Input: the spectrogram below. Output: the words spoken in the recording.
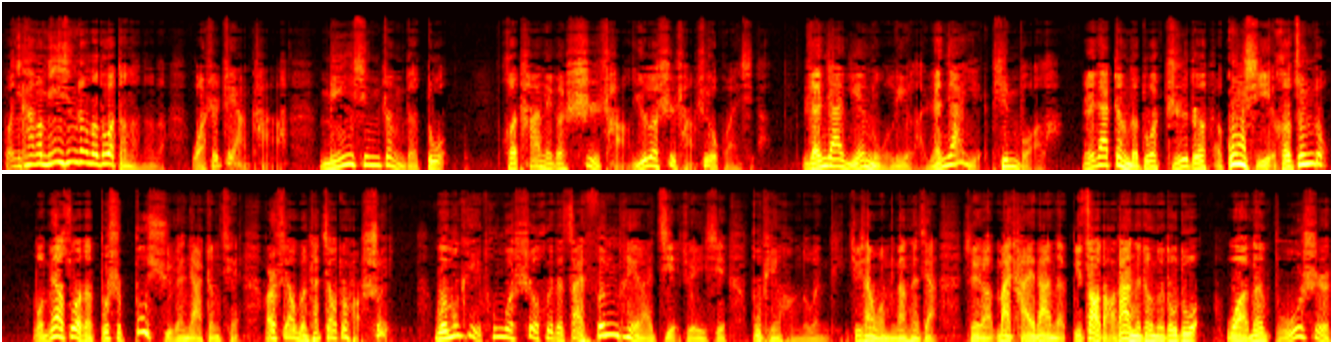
说你看看明星挣的多，等等等等。我是这样看啊，明星挣的多，和他那个市场娱乐市场是有关系的。人家也努力了，人家也拼搏了，人家挣得多，值得恭喜和尊重。我们要做的不是不许人家挣钱，而是要问他交多少税。我们可以通过社会的再分配来解决一些不平衡的问题。就像我们刚才讲，这个卖茶叶蛋的比造导弹的挣的都多。我们不是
